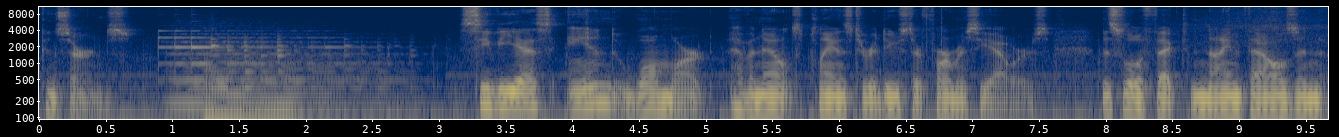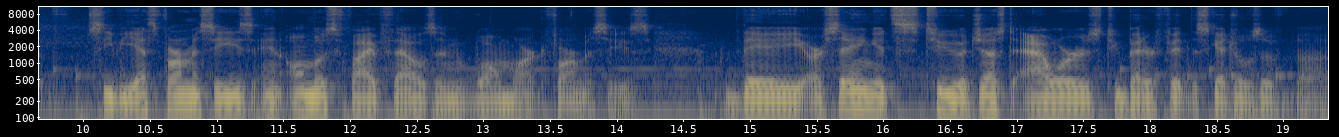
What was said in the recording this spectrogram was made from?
concerns. CVS and Walmart have announced plans to reduce their pharmacy hours. This will affect 9,000 CVS pharmacies and almost 5,000 Walmart pharmacies. They are saying it's to adjust hours to better fit the schedules of uh,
